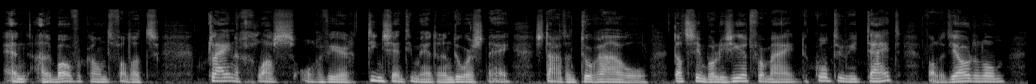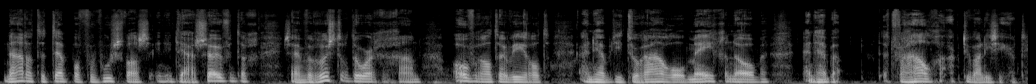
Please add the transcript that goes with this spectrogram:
En aan de bovenkant van het kleine glas, ongeveer 10 centimeter in doorsnee, staat een Torahrol. Dat symboliseert voor mij de continuïteit van het Jodendom. Nadat de tempel verwoest was in het jaar 70, zijn we rustig doorgegaan, overal ter wereld. En hebben die Torahrol meegenomen en hebben het verhaal geactualiseerd.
